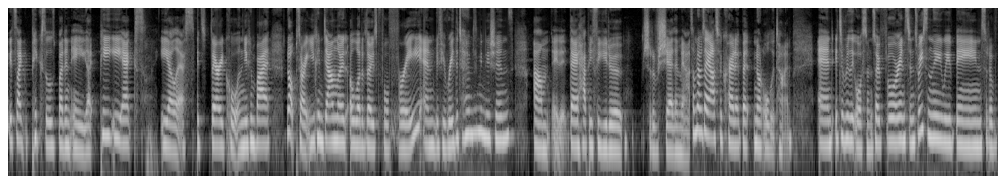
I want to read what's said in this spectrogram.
It's like pixels, but an E, like P E X E L S. It's very cool. And you can buy, no, sorry, you can download a lot of those for free. And if you read the terms and conditions, um, it, they're happy for you to sort of share them out. Sometimes I ask for credit, but not all the time. And it's a really awesome. So, for instance, recently we've been sort of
